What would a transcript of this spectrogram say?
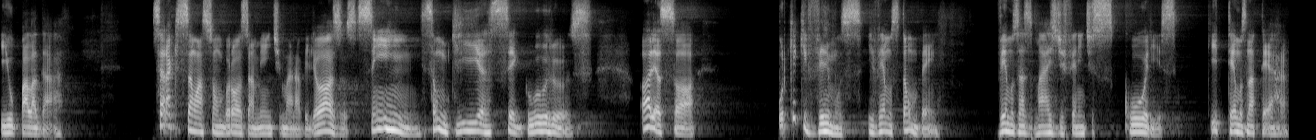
e o paladar. Será que são assombrosamente maravilhosos? Sim, são guias seguros. Olha só, por que que vemos e vemos tão bem? Vemos as mais diferentes cores que temos na Terra.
